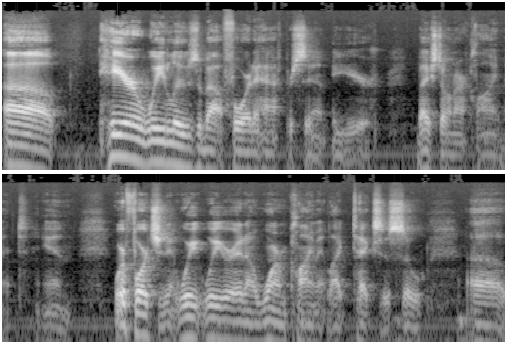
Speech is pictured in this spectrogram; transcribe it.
Uh, here we lose about four and a half percent a year based on our climate, and we're fortunate. We we are in a warm climate like Texas, so uh,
